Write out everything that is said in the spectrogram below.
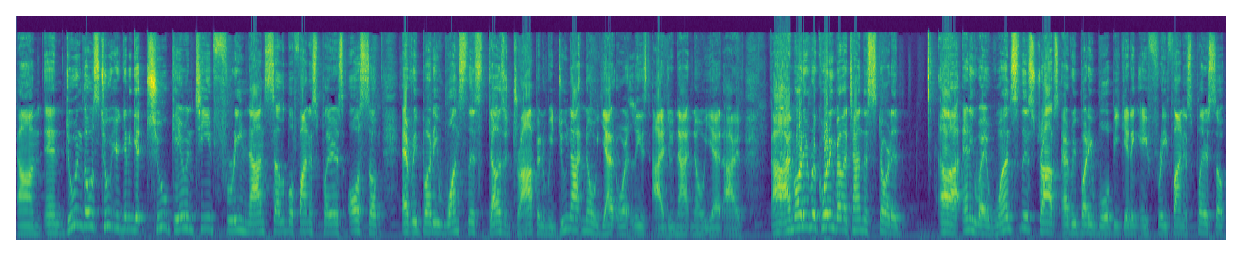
Um, and doing those two, you're going to get two guaranteed free non-sellable finest players. Also, everybody, once this does drop and we do not know yet, or at least I do not know yet. I've uh, I'm already recording by the time this started. Uh, anyway, once this drops, everybody will be getting a free finest player. So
